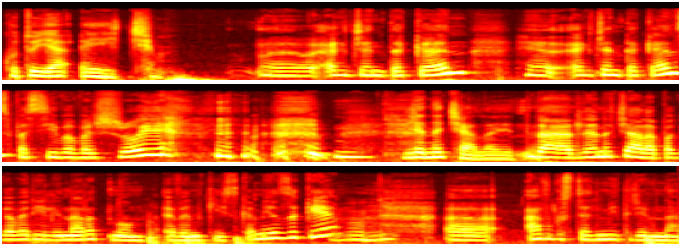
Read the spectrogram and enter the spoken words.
кутуя эйчим. Экджентакен, Экджентакен, спасибо большое. Для начала это. Да, для начала поговорили на родном эвенкийском языке. Августа Дмитриевна,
